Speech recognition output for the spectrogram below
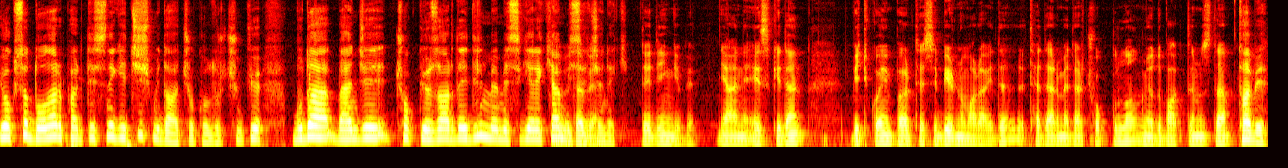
yoksa dolar paritesine geçiş mi daha çok olur? Çünkü bu da bence çok göz ardı edilmemesi gereken tabii, bir tabii. seçenek. Dediğin gibi. Yani eskiden Bitcoin paritesi bir numaraydı. Tether meder çok kullanılmıyordu baktığımızda. Tabii.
